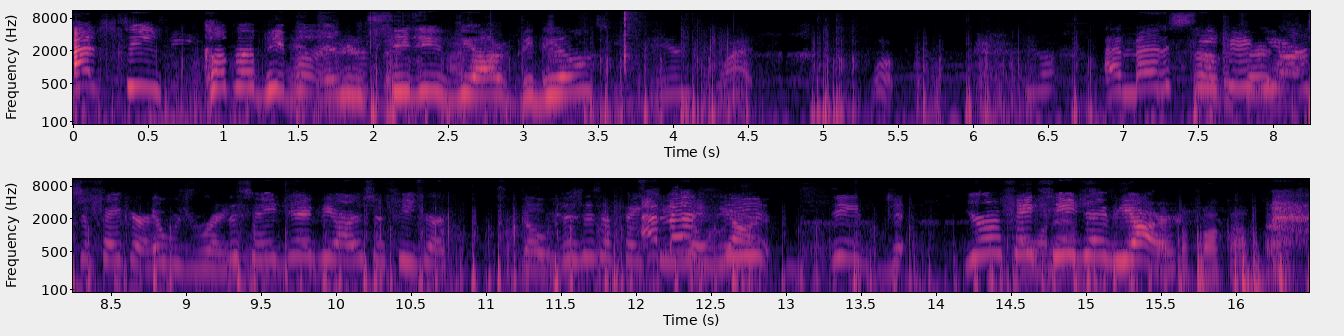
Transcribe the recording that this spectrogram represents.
I've seen a couple of people in CJVR videos. What? Look, I met CJVR is a faker. it was raining. The CJVR is a faker. Go. This is a fake I met CJVR. You're a fake Someone. CJVR. Shut the fuck up.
